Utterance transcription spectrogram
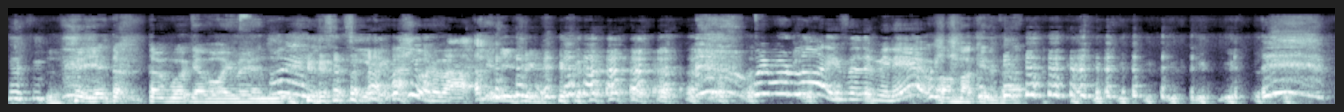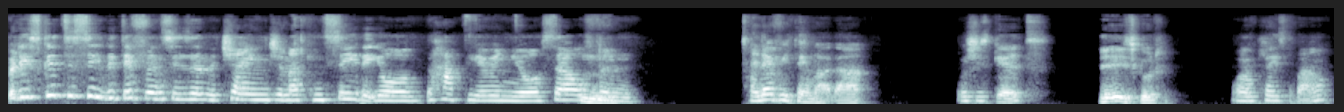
yeah, don't, don't work the other way around. I listen to you. What are you on about? Get your drink. We're on live at the minute. I'm mucking about. but it's good to see the differences and the change and i can see that you're happier in yourself Mm. and and everything like that which is good It is good. Well, i'm pleased about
